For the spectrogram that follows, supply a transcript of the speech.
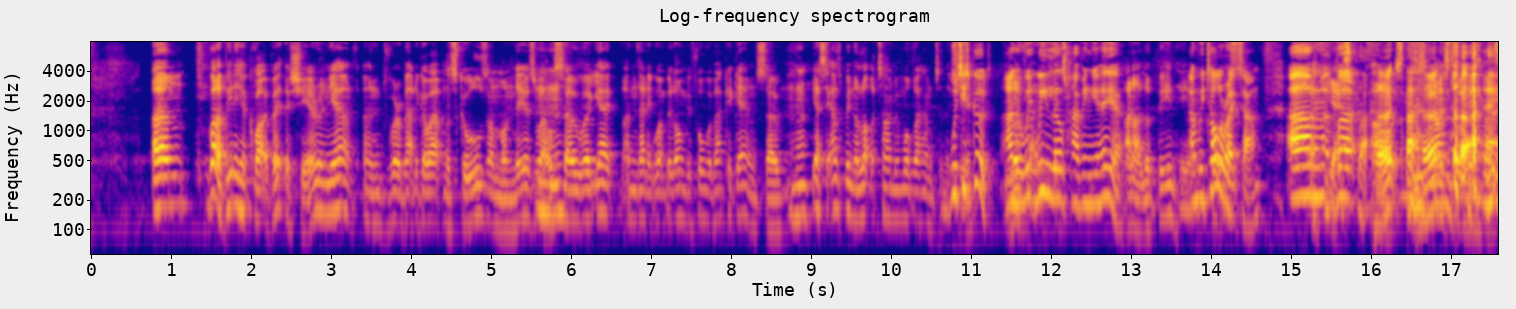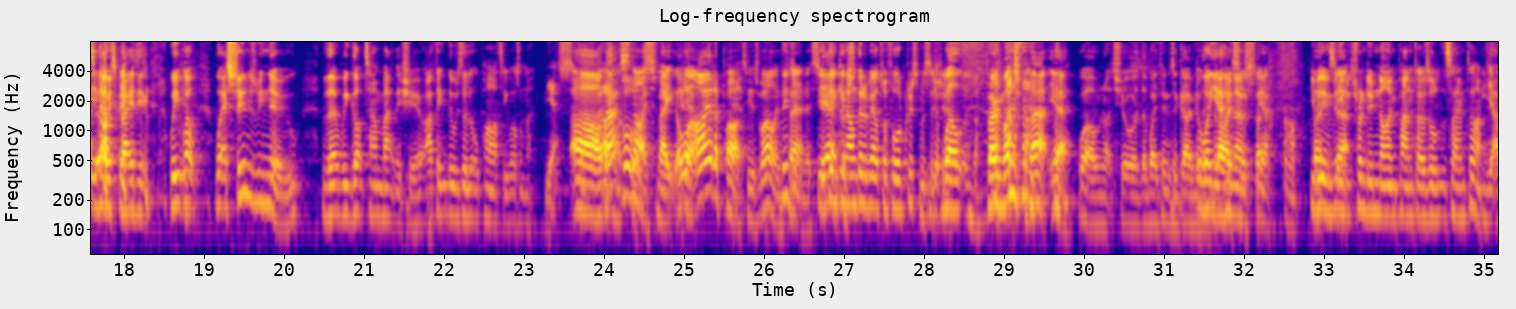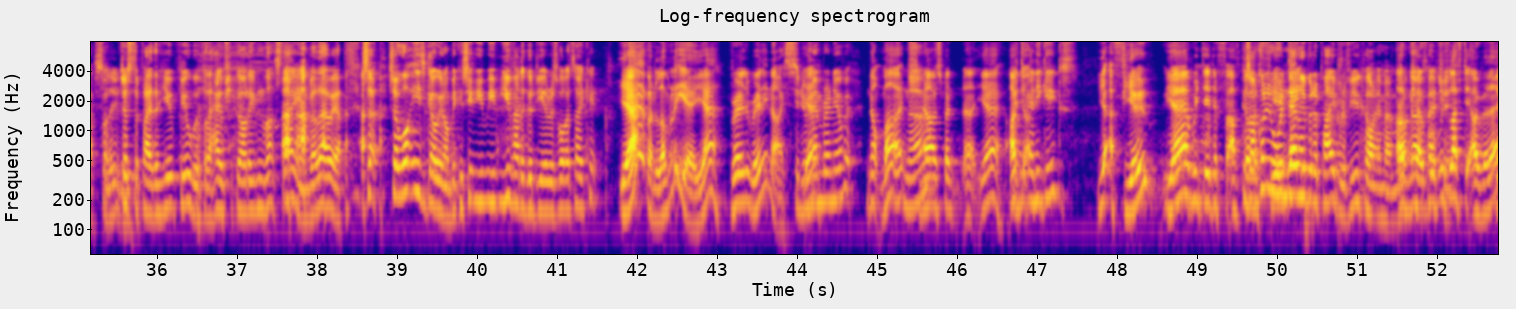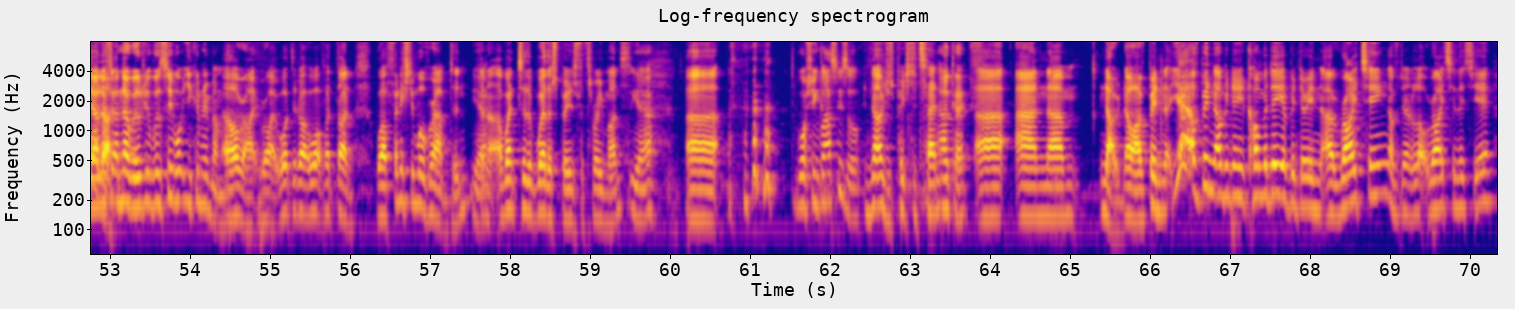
Um, well, I've been here quite a bit this year, and yeah, and we're about to go out in the schools on Monday as well. So uh, yeah, and then it won't be long before we're back again. So yes, it has been a lot of time in Wolverhampton this Which year. is good. And Love we, we love having you here. and I love being here. And we tolerate course. Tam. Um, Yes, but that hurts. That hurts. nice to you. you know, it's great. We, well, well, as soon as we knew that we got Tam back this year, I think there was a little party, wasn't there? Yes. oh, Of that's nice, mate. Oh, well, I had a party as well, in Did fairness. you? You're yeah, thinking 'cause- I'm going to be able to afford Christmas this year? Well, very much for that, yeah. Well, I'm not sure the way things are going. Well, the yeah, who knows? but- Yeah, Oh. you've been, uh, trying to do nine pantos all at the same time. Yeah, absolutely. Just to pay the fuel bill for the house you can't even let stay in. But there we are. So, so what is going on? Because you, you, you've had a good year as well, I take it. Yeah, but a lovely year, yeah. Really, really nice. Did you yeah. remember any of it? Not much. No? No, I spent, uh, yeah. I've Any, done, any gigs? Yeah, a few. Yeah, we did. A f- I've Because I've got it all written down on days. a bit of paper. If you can't remember, Okay, well, we've it. left it over there. Yeah, left it, no, we'll, we'll see what you can remember. All right, right. What did I? What have I done? Well, I finished in Wolverhampton. Yeah. Then I went to the Wetherspoons for three months. Yeah. Uh, Washing glasses or? no, just pitched a tent. Okay. Uh, and um, no, no, I've been yeah, I've been I've been doing comedy. I've been doing uh, writing. I've done a lot of writing this year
